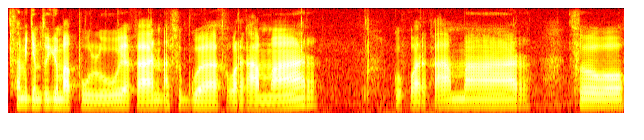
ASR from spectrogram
Sampai jam 7.40 ya kan langsung gue keluar kamar gue keluar kamar. So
